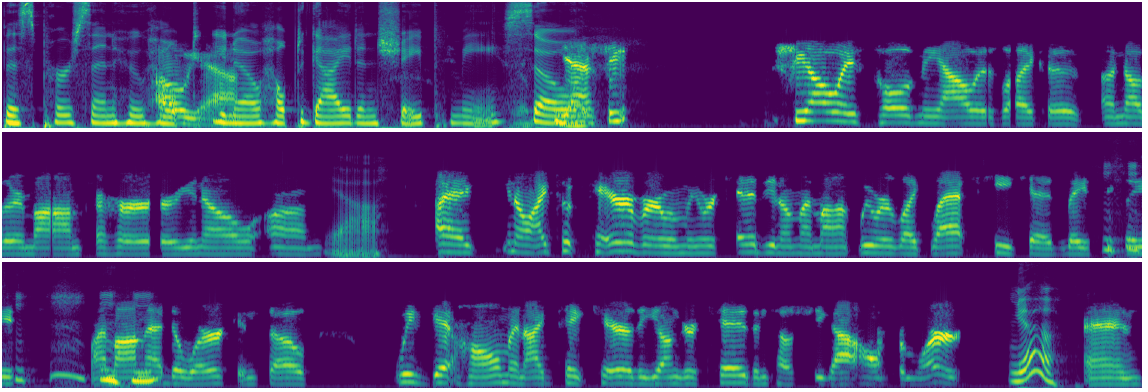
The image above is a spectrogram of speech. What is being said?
this person who oh, helped, yeah. you know, helped guide and shape me. So Yeah, she she always told me I was like a, another mom to her. You know, um, yeah. I you know I took care of her when we were kids. You know, my mom we were like latchkey kids basically. my mom Mhm. had to work, and so we'd get home and I'd take care of the younger kids until she got home from work. Yeah. And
